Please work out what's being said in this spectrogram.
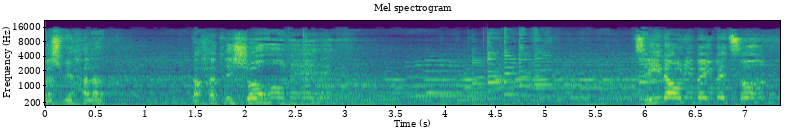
משמי חלב תחת לשונה. זינה אורי בי וצונה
